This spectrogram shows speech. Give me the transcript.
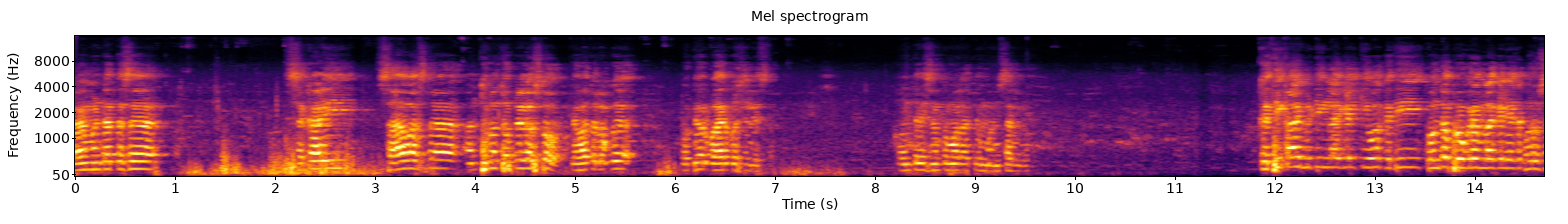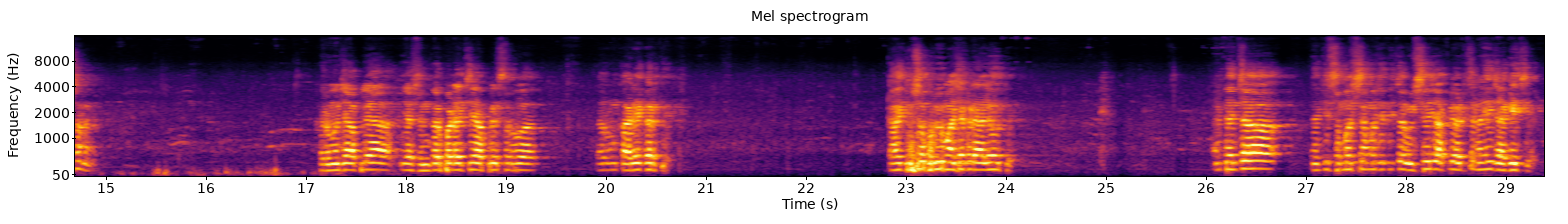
काय म्हणतात तसं सकाळी सहा वाजता अंथरुणात झोपलेलो असतो तेव्हा तर लोक ओट्यावर बाहेर बसलेले असतात. कोणतरी सांगतो मला ते म्हणसाल कधी काय मिटिंग लागेल किंवा कधी कोणता प्रोग्राम लागेल याचा भरोसा नाही. खरं म्हणजे आपल्या या शंकरपाड्याचे आपले सर्व तरुण कार्यकर्ते काही दिवसापूर्वी माझ्याकडे आले होते. आणि त्यांच्या त्यांची समस्या म्हणजे तिचा विषय आपली अडचण आहे जागेची. आहे.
